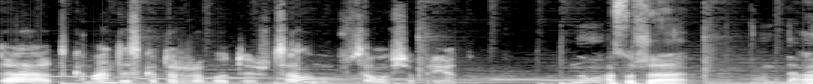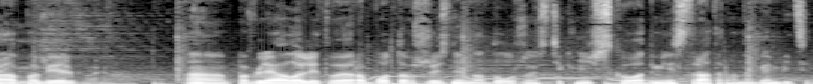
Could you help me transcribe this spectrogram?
да, от команды, с которой работаешь, в целом, в целом все приятно. Ну, а слушай, а Давай, а, повель... а, повлияла ли твоя работа в жизни на должность технического администратора на Гамбите?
